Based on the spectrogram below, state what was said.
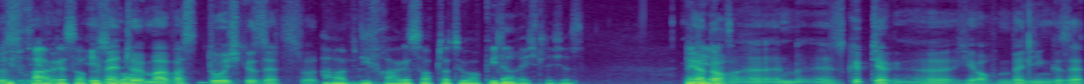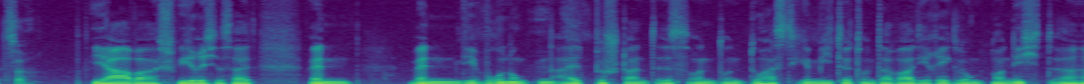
bis Die Frage ev ist, ob eventuell mal was durchgesetzt wird. aber die Frage ist, ob das überhaupt widerrechtlich ist. Wenn Ja, doch, äh, es gibt ja äh, hier auch in Berlin Gesetze. Ja, aber schwierig ist halt, wenn, wenn die Wohnung ein Altbestand ist und, und du hast die gemietet und da war die Regelung noch nicht, äh,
